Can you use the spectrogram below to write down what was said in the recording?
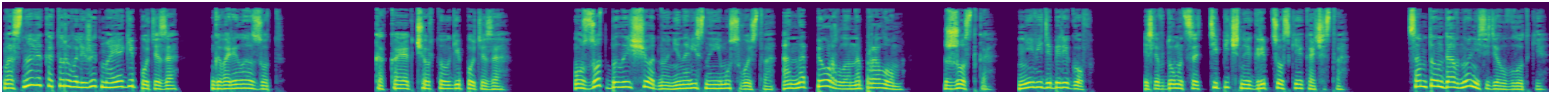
В основе которого лежит моя гипотеза, говорила Зот. Какая к черту гипотеза? У Зот было еще одно ненавистное ему свойство. Она перла напролом, жестко, не видя берегов. Если вдуматься, типичные грибцовские качества. Сам-то он давно не сидел в лодке.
